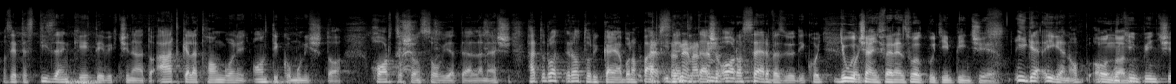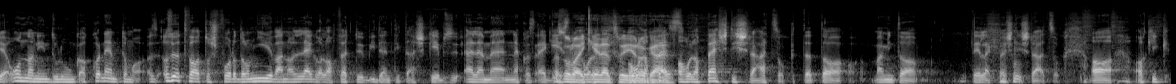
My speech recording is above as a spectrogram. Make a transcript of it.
azért ezt 12 évig csinálta, át kellett hangolni egy antikommunista, harcosan szovjet ellenes. Hát a retorikájában a párt Persze, nem, hát identitása nem- arra szerveződik, hogy, Gyurcsány Ferenc volt Putyin pincséje. igen, igen, a, a Onnan. Putyin pincsie, onnan indulunk, akkor nem tudom, az, az 56-os forradalom nyilván a legalapvetőbb identitásképző eleme ennek az egész. olaj keletről jön a gáz. ahol a pesti srácok, tehát a, mármint a tényleg pesti srácok, a, akik,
